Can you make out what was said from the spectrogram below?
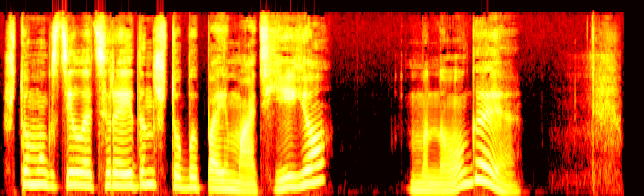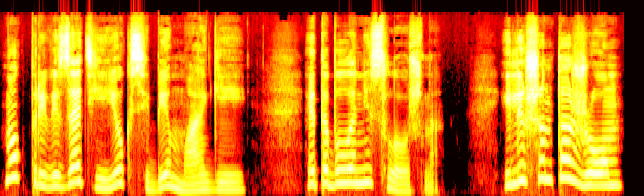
Что мог сделать Рейден, чтобы поймать ее? Многое. Мог привязать ее к себе магией. Это было несложно. Или шантажом,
